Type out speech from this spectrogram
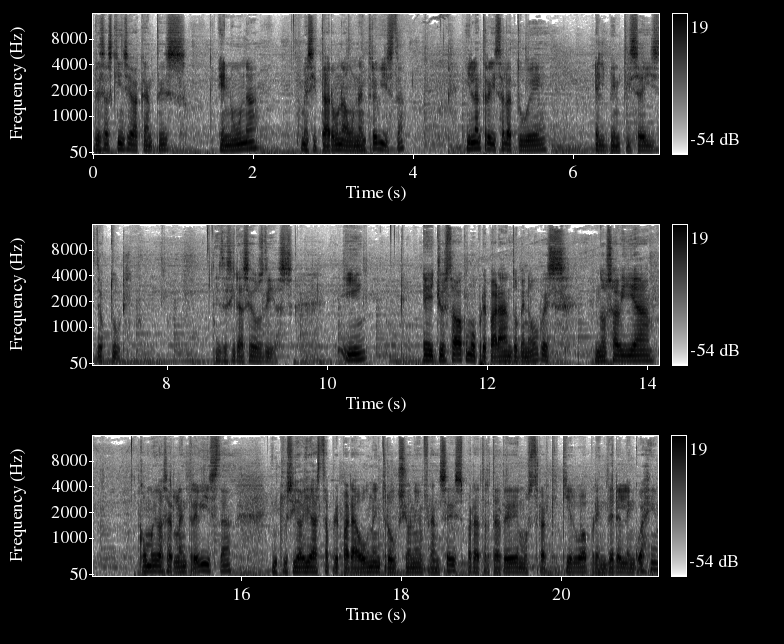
de esas 15 vacantes en una me citaron a una entrevista y la entrevista la tuve el 26 de octubre, es decir, hace dos días. Y eh, yo estaba como preparándome, ¿no? Pues no sabía cómo iba a ser la entrevista, inclusive había hasta preparado una introducción en francés para tratar de demostrar que quiero aprender el lenguaje.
